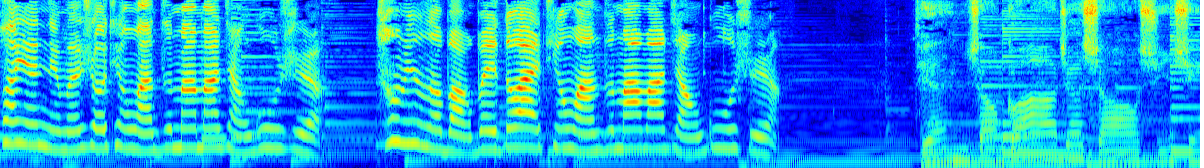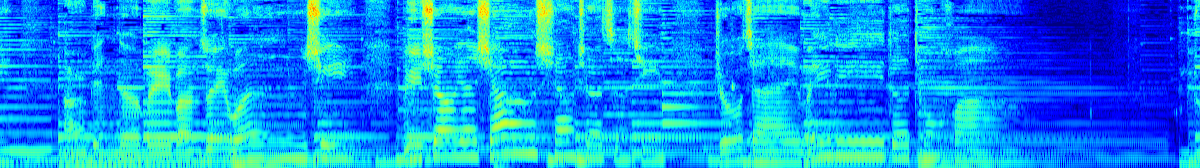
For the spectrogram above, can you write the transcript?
欢迎你们收听丸子妈妈讲故事。聪明的宝贝都爱听丸子妈妈讲故事。天上挂着小星星，耳边的陪伴最温馨。闭上眼，想象着自己住在美丽的童话故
